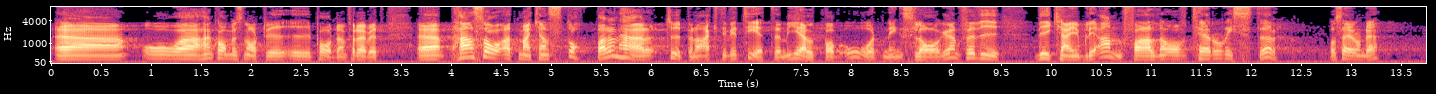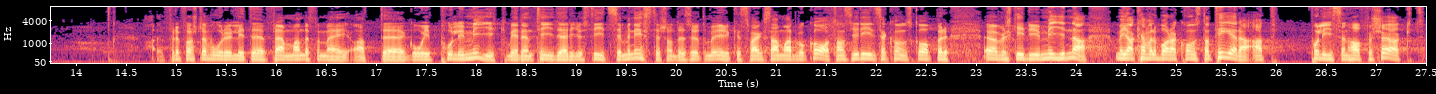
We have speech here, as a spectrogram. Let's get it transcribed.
Eh, och eh, han kommer snart i, i podden för övrigt. Han sa att man kan stoppa den här typen av aktiviteter med hjälp av ordningslagen, för vi, vi kan ju bli anfallna av terrorister. Vad säger du om det? För det första vore det lite främmande för mig att uh, gå i polemik med en tidigare justitieminister som dessutom är yrkesverksam advokat. Hans juridiska kunskaper överskrider ju mina. Men jag kan väl bara konstatera att polisen har försökt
